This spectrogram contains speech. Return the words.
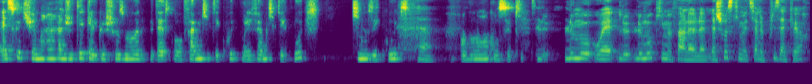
est-ce que tu aimerais rajouter quelque chose, Maud, peut-être aux femmes qui t'écoutent, pour les femmes qui t'écoutent, qui nous écoutent, avant qu'on se quitte? Le, mot, ouais, le, mot qui me, enfin la, chose qui me tient le plus à cœur,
